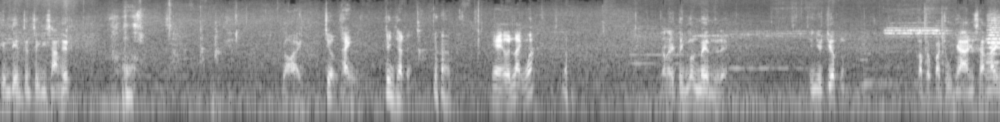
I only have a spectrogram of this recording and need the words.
kiếm tiền chân chính đi sang hết Rồi, trưởng thành kinh thật đấy. Nghe ớn lạnh quá. Dạo này tính còn mềm rồi đấy Chứ như trước Gặp phải quả chủ nhà như sáng nay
